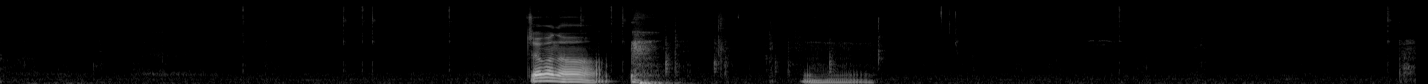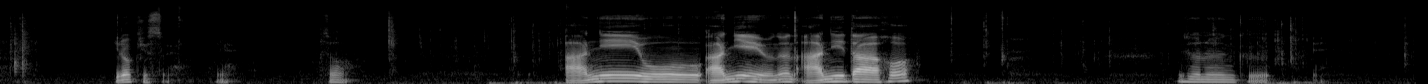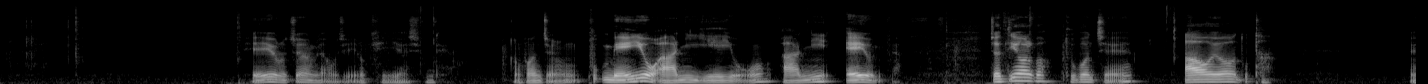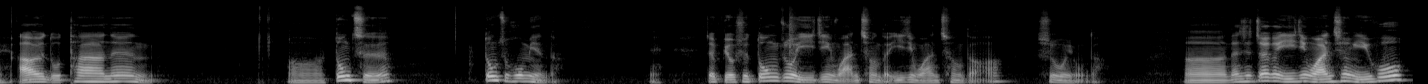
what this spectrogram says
저거는 음, 이렇게 써요. 예. 그래서 아니요 아니에요는 아니다 허 여기서는 그 에요로 쫙 나오지 이렇게 이해하시면 돼요. 反正没有 아니예요 아니에요입니다. 자, 第二个두 번째 아어요 노타. 네, 아어요 노타는 어, 动词动词后面的 네, 这表示动作已经完成的已经完成的是我用的 어, 但是这个已经完成以后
